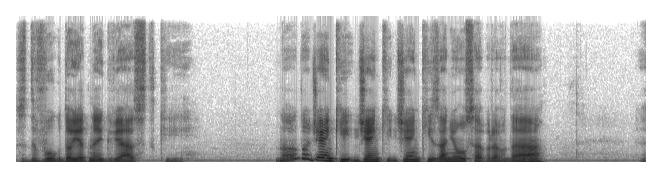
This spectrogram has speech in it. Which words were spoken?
z dwóch do jednej gwiazdki. No to dzięki, dzięki, dzięki za newsa, prawda? Yy,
